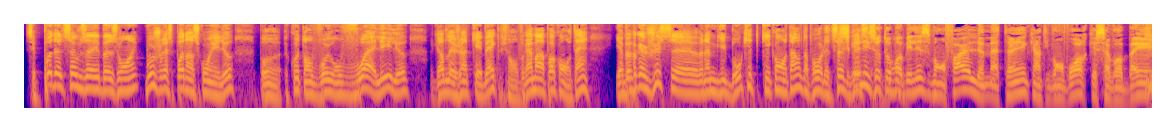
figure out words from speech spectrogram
C'est pas de ça que vous avez besoin. Moi, je reste pas dans ce coin-là. Bon, écoute, on voit, on vous voit aller, là. Regarde les gens de Québec, puis ils sont vraiment pas contents. Il y a à peu près juste euh, Mme Guilbeault qui, est- qui est contente à part de ça. Ce Le que les automobilistes vont faire le matin quand ils vont voir que ça va bien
